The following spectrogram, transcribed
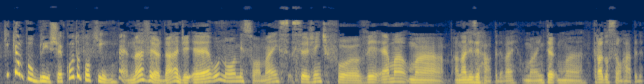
O que que é um publisher? Conta um pouquinho. É, na verdade, é o nome só, mas se a gente for ver, é uma, uma análise rápida, vai? Uma, inter- uma tradução rápida.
